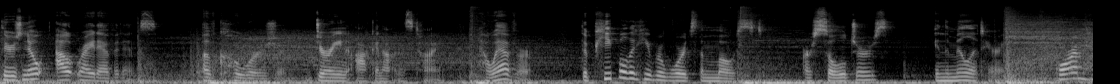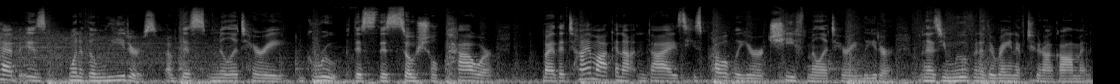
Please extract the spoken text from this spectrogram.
There's no outright evidence of coercion during Akhenaten's time. However, the people that he rewards the most are soldiers in the military. Horemheb is one of the leaders of this military group, this, this social power. By the time Akhenaten dies, he's probably your chief military leader. And as you move into the reign of Tutankhamun,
